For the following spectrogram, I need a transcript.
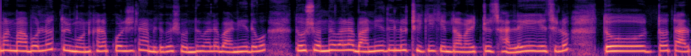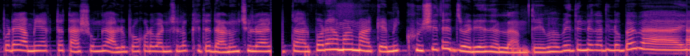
আমার মা বলল, তুই মন খারাপ করিস না, আমি তোকে সন্ধ্যাবেলা বানিয়ে দেবো। তো সন্ধ্যাবেলা বানিয়ে দিল ঠিকই, কিন্তু আমার একটু ঝাল লেগে গেছিল। তো তো তারপরে আমি একটা তার সঙ্গে আলু পকোড়া বানিয়েছিল খেতে দারুণ ছিল আর তারপরে আমার মাকে আমি খুশিতে জড়িয়ে ধরলাম। তো এভাবেই দিনটা কাটলো। Bye bye.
